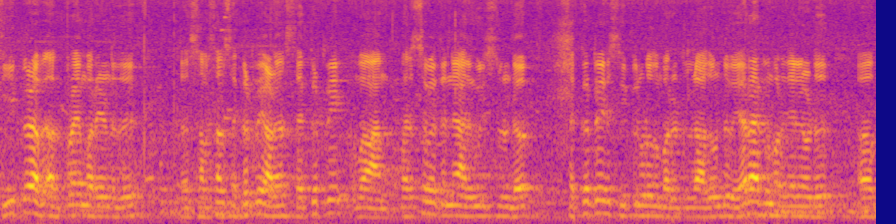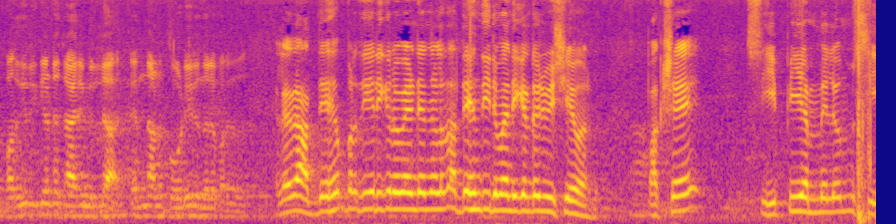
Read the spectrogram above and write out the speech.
സി പി ഐയുടെ അഭിപ്രായം പറയേണ്ടത് സംസ്ഥാന സെക്രട്ടറിയാണ്. സെക്രട്ടറി പരസ്യമായി തന്നെ അനുകൂലിച്ചിട്ടുണ്ട്. സെക്രട്ടറി സി പിന്നോടൊന്നും പറഞ്ഞിട്ടില്ല. അതുകൊണ്ട് വേറെ ആരും പറഞ്ഞതിനോട് പ്രതികരിക്കേണ്ട കാര്യമില്ല എന്നാണ് കോടിയേരി ഇന്നലെ പറഞ്ഞത്. അല്ലാതെ അദ്ദേഹം പ്രതികരിക്കണോ വേണ്ടെന്നുള്ളത് അദ്ദേഹം തീരുമാനിക്കേണ്ട ഒരു വിഷയമാണ്. പക്ഷേ സി പി എമ്മിലും സി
